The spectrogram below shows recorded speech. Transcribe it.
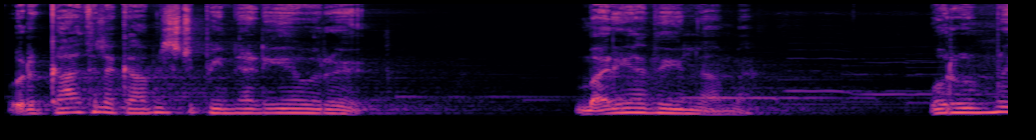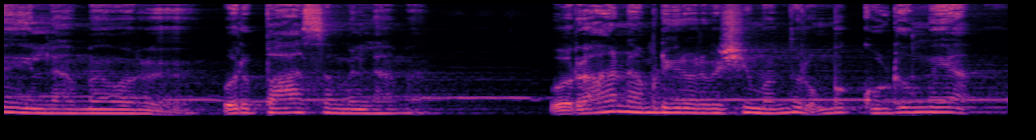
ஒரு காதலை காமிச்சிட்டு பின்னாடியே ஒரு மரியாதை இல்லாமல் ஒரு உண்மை இல்லாமல் ஒரு ஒரு பாசம் இல்லாமல் ஒரு ஆண் அப்படிங்கிற ஒரு விஷயம் வந்து ரொம்ப கொடுமையாக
